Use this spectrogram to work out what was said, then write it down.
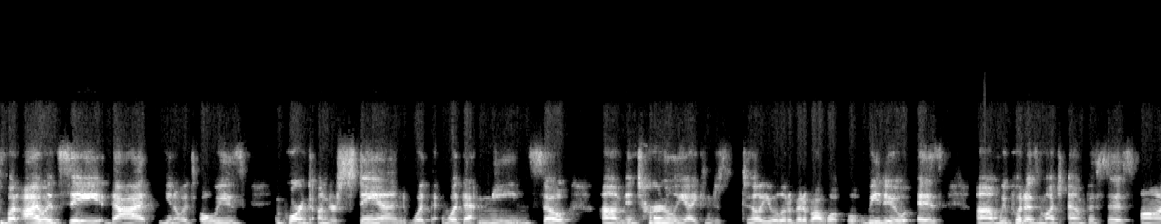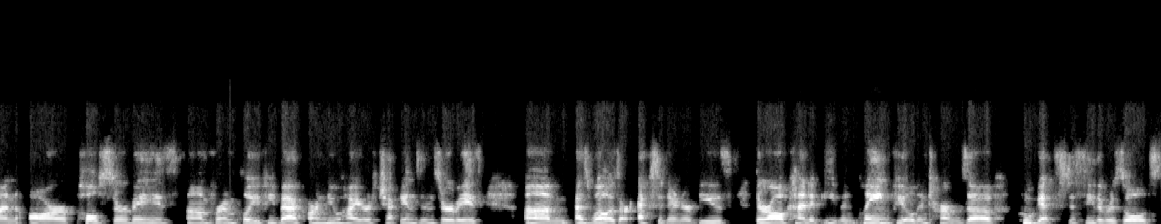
but i would say that you know it's always important to understand what th- what that means. So um, internally, I can just tell you a little bit about what, what we do is um, we put as much emphasis on our pulse surveys um, for employee feedback, our new hires check-ins and surveys, um, as well as our exit interviews. They're all kind of even playing field in terms of who gets to see the results,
